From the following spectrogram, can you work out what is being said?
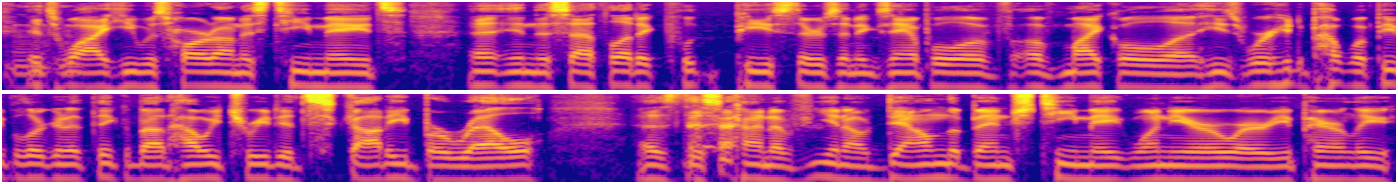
It's why he was hard on his teammates. Uh, in this athletic p- piece, there's an example of of Michael. Uh, he's worried about what people are going to think about how he treated Scotty Burrell as this kind of you know down the bench teammate one year, where he apparently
